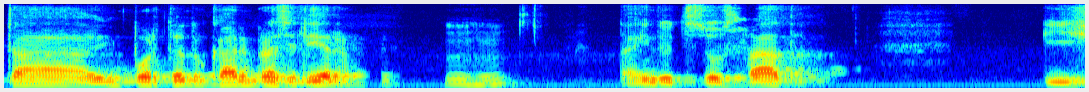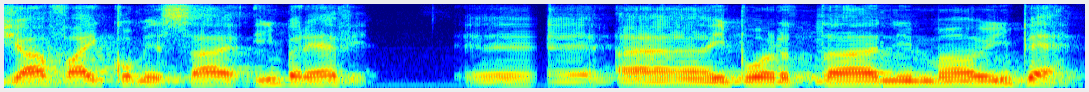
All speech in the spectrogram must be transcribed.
tá importando carne brasileira. Está uhum. Tá indo desossada. E já vai começar, em breve, é, a importar animal em pé.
